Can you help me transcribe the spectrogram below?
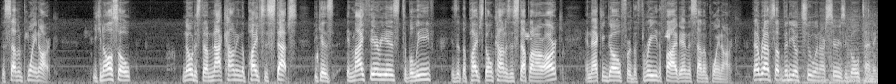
the seven point arc. You can also notice that I'm not counting the pipes as steps because in my theory is to believe is that the pipes don't count as a step on our arc and that can go for the three, the five, and the seven point arc. That wraps up video two in our series of goaltending.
